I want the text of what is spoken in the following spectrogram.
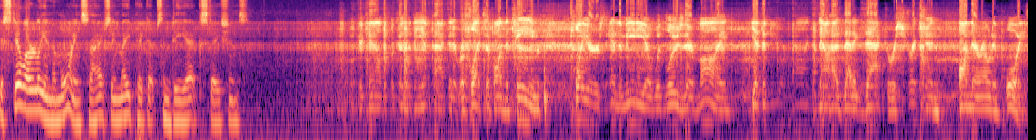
It's still early in the morning so I actually may pick up some DX stations. Because of the impact that it reflects upon the team players and the media would lose their mind yet the now has that exact restriction on their own employees.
